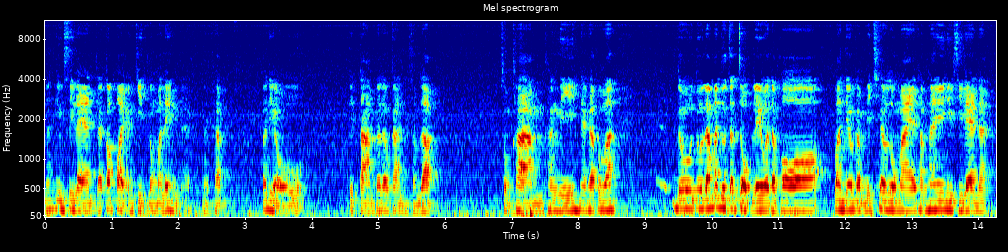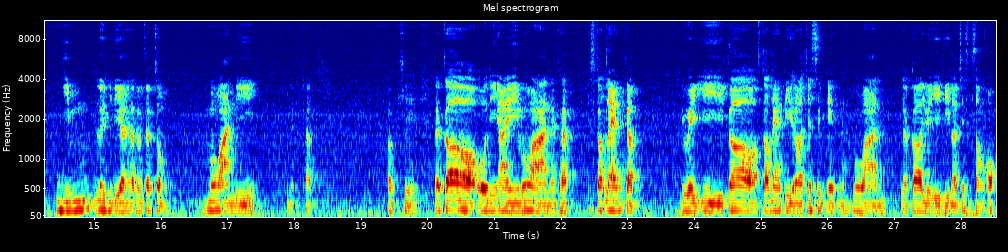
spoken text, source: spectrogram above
นะนิวซีแลนด์แล้วก็ปล่อยอังกฤษลงมาเล่นนะครับ ก็เดี๋ยวติดตามก็แล้วกันสำหรับสงครามครั้งนี้นะครับ เพราะว่าดูดูแล้วมันดูจะจบเร็วแต่พอวันเดียวกับมิตเชลล์ลงมาทำให้นิวซีแลนด์นะยิ้มเลยทีเดียวนะครับหลังจากจบ เมื่อวานนี้นะครับโอเคแล้วก็ ODI เมื่อวานนะครับสกอตแลนด์กับ UAE ก็สกอตแลนด์ตี171นะเมื่อวานแล้วก็ UAE ตี172ออก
